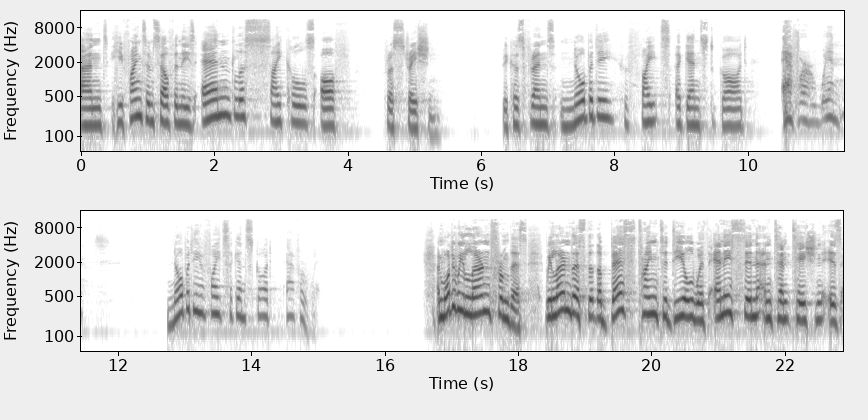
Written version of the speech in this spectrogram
And he finds himself in these endless cycles of frustration. Because, friends, nobody who fights against God ever wins. Nobody who fights against God ever wins. And what do we learn from this? We learn this that the best time to deal with any sin and temptation is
